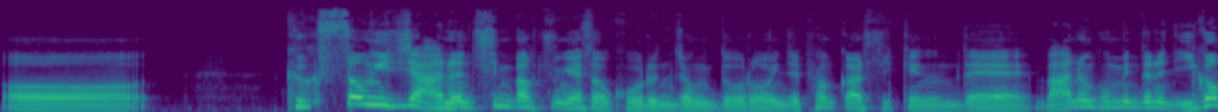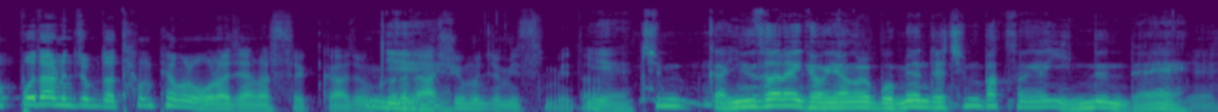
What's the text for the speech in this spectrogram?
어 극성이지 않은 친박 중에서 고른 정도로 이제 평가할 수 있겠는데 많은 국민들은 이것보다는 좀 더 탕평을 원하지 않았을까 좀 그런 예. 아쉬움은 좀 있습니다. 예, 침, 그러니까 인선의 경향을 보면 이제 친박 성향이 있는데 예.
